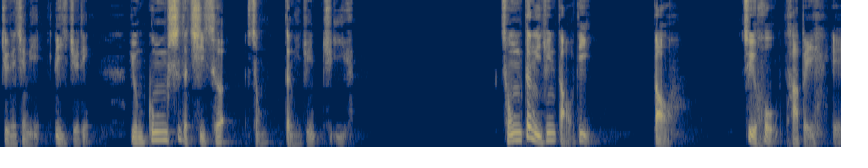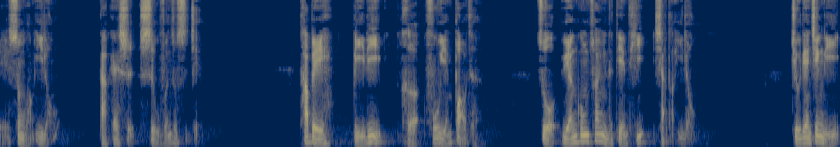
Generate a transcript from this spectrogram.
酒店经理立即决定用公司的汽车送邓丽君去医院。从邓丽君倒地到最后她被呃送往一楼，大概是十五分钟时间。她被比利和服务员抱着。坐员工专用的电梯下到一楼，酒店经理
